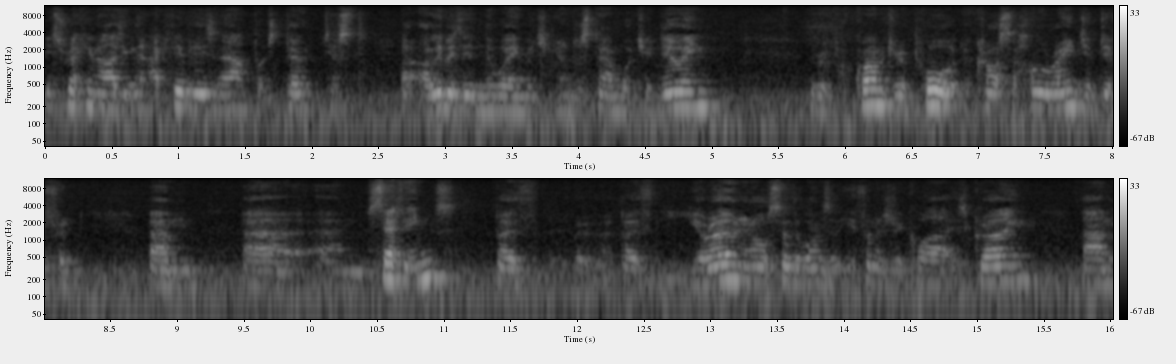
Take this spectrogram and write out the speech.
It's recognizing that activities and outputs don't just uh, are limited in the way in which you can understand what you're doing. The requirement to report across a whole range of different um, uh, settings, both both your own and also the ones that your funders require, is growing. Um,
